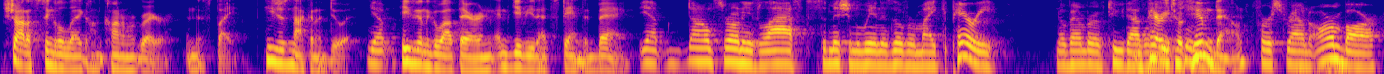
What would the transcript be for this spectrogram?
shot a single leg on Conor McGregor in this fight. He's just not going to do it. Yep. He's going to go out there and, and give you that stand and bang. Yep. Donald Cerrone's last submission win is over Mike Perry, November of 2018. Perry took him down. First round armbar.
